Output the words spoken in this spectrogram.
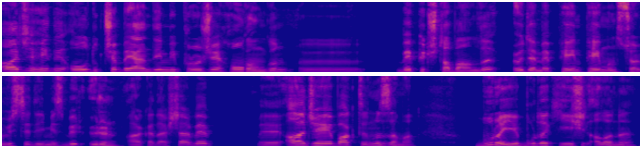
ACH'de oldukça beğendiğim bir proje Hong Kong'un e, Web3 tabanlı ödeme pay payment service dediğimiz bir ürün arkadaşlar ve e, ACH'ye baktığımız zaman burayı buradaki yeşil alanı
